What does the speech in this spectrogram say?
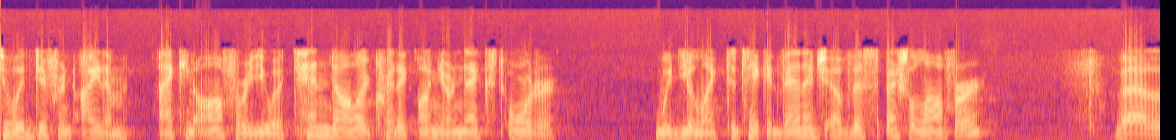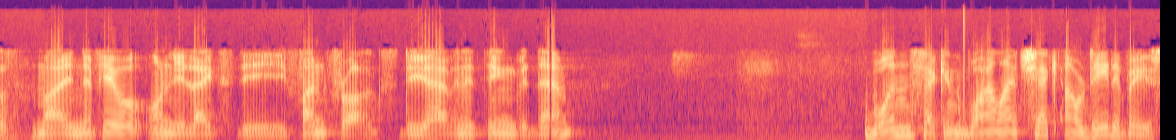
to a different item, I can offer you a $10 credit on your next order. Would you like to take advantage of this special offer? Well, my nephew only likes the fun frogs. Do you have anything with them? One second while I check our database.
